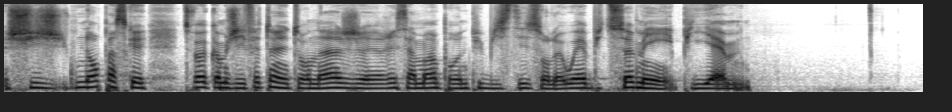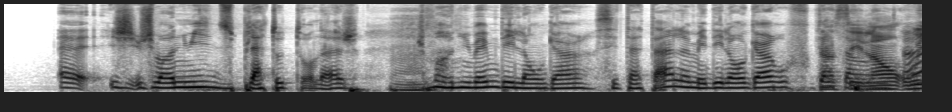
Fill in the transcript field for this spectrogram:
je suis non parce que tu vois comme j'ai fait un tournage euh, récemment pour une publicité sur le web et tout ça, mais puis euh, euh, je je m'ennuie du plateau de tournage. Je m'ennuie même des longueurs. C'est tata là, mais des longueurs où faut que Quand t'attends. c'est long, oui.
